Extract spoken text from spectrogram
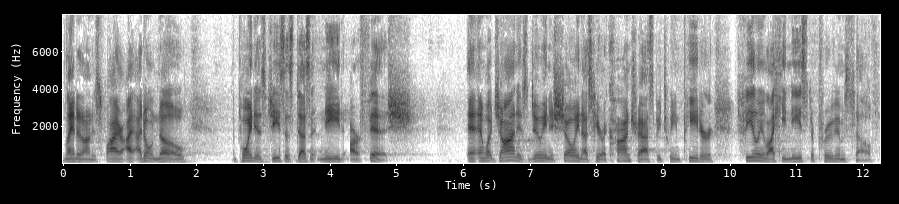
landed on his fire. I, I don't know. The point is, Jesus doesn't need our fish. And, and what John is doing is showing us here a contrast between Peter feeling like he needs to prove himself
